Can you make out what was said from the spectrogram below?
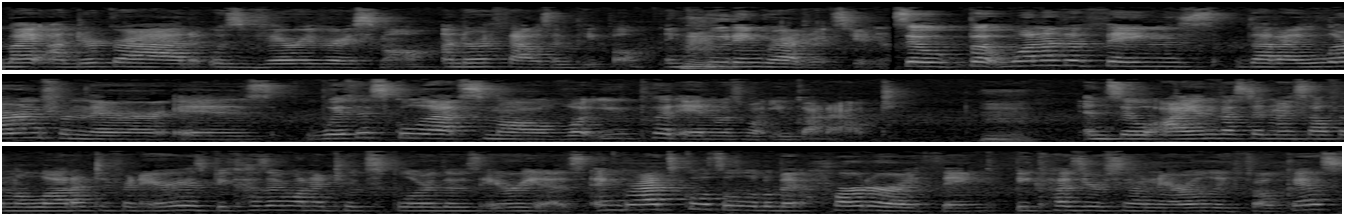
my undergrad was very, very small, under a thousand people, including graduate students. So, but one of the things that I learned from there is with a school that small, what you put in was what you got out. Mm. And so I invested myself in a lot of different areas because I wanted to explore those areas. And grad school is a little bit harder, I think, because you're so narrowly focused.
